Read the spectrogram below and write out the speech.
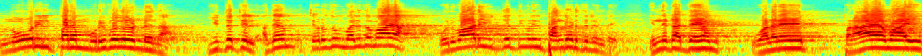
നൂറിൽ പരം മുറിവുകളുണ്ട് എന്നാ. യുദ്ധത്തിൽ അദ്ദേഹം ചെറുതും വലുതുമായ ഒരുപാട് യുദ്ധങ്ങളിൽ പങ്കെടുത്തിട്ടുണ്ട്. എന്നിട്ട് അദ്ദേഹം വളരെ പ്രായമായി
